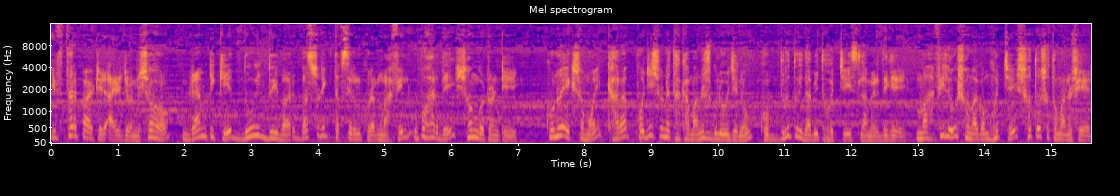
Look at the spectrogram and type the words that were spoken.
ইফতার পার্টির আয়োজন সহ গ্রামটিকে দুই দুইবার বাৎসরিক তাফসিরুল কোরআন মাহফিল উপহার দেয় সংগঠনটি। কোনো এক সময় খারাপ পজিশনে থাকা মানুষগুলো যেন খুব দ্রুতই দাবিত হচ্ছে ইসলামের দিকে। মাহফিলেও সমাগম হচ্ছে শত শত মানুষের।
